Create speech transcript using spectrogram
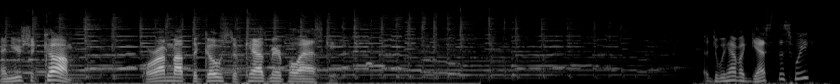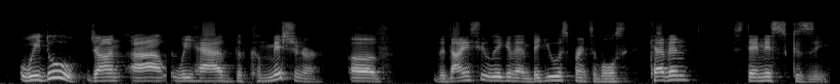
and you should come, or I'm not the ghost of Casimir Pulaski. Do we have a guest this week? we do, John. Uh, we have the commissioner of the Dynasty League of Ambiguous Principles, Kevin Staniszczyk.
